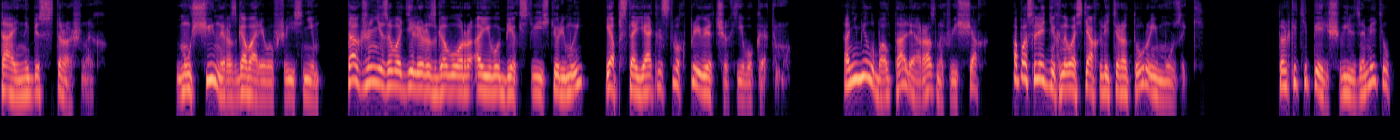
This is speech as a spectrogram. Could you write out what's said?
тайны бесстрашных. Мужчины, разговаривавшие с ним, также не заводили разговора о его бегстве из тюрьмы и обстоятельствах, приведших его к этому. Они мило болтали о разных вещах, о последних новостях литературы и музыки. Только теперь Швиль заметил,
